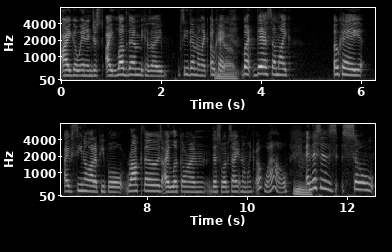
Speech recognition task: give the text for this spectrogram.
I go in and just I love them because I see them. I'm like, okay. Yeah. But this, I'm like, okay. I've seen a lot of people rock those. I look on this website and I'm like, oh wow. And this is so.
